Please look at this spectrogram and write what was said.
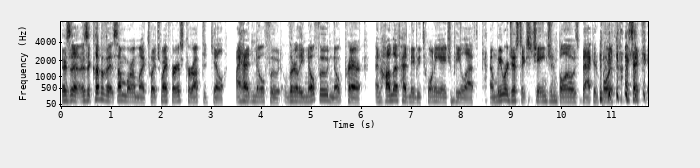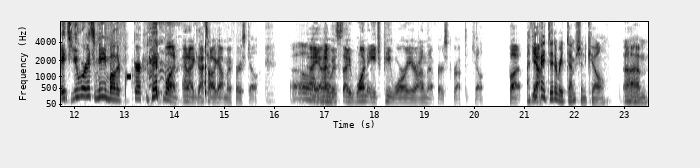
There's a there's a clip of it somewhere on my Twitch. My first corrupted kill. I had no food, literally no food, no prayer, and Hunllef had maybe 20 HP left, and we were just exchanging blows back and forth. I said, "It's you or it's me, motherfucker. Pick one." And I that's how I got my first kill. Oh, I, I was a one HP warrior on that first corrupted kill. But I think yeah, I did a redemption kill Um,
